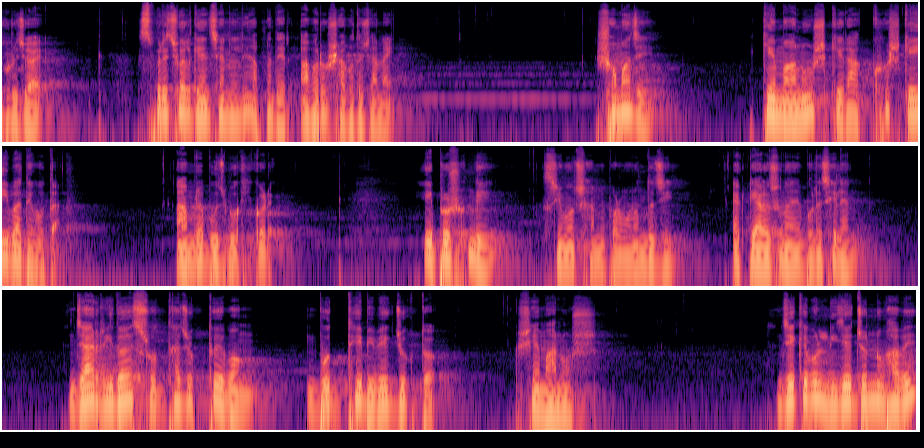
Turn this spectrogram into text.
গুরুজয়। স্পিরিচুয়াল জ্ঞান চ্যানেলে আপনাদের আবারও স্বাগত জানাই। সমাজে কে মানুষ, কে রাক্ষস, কেই বা দেবতা, আমরা বুঝব কি করে? এই প্রসঙ্গে শ্রীমৎ স্বামী পরমানন্দজি একটি আলোচনায় বলেছিলেন, যার হৃদয় শ্রদ্ধাযুক্ত এবং বুদ্ধি বিবেকযুক্ত, সে মানুষ। যে কেবল নিজের জন্য ভাবে,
